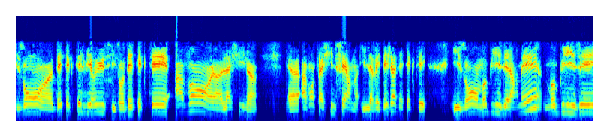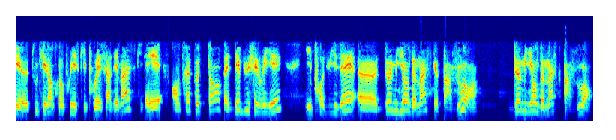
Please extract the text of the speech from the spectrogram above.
ils ont euh, détecté le virus, ils ont détecté avant euh, la Chine, euh, avant que la Chine ferme, ils l'avaient déjà détecté. Ils ont mobilisé l'armée, mobilisé euh, toutes les entreprises qui pouvaient faire des masques, et en très peu de temps, début février, ils produisaient euh, 2 millions de masques par jour. 2 millions de masques par jour.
